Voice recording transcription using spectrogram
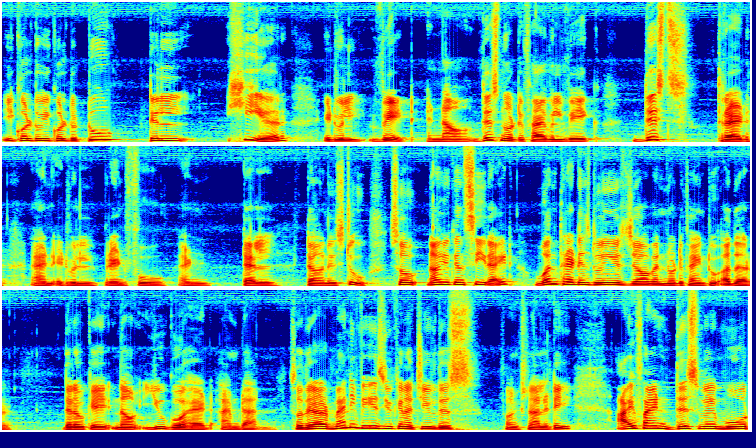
equal to equal to 2 till here it will wait. And now this notify will wake this thread and it will print foo and tell turn is 2 so now you can see right one thread is doing its job and notifying to other that okay now you go ahead I'm done. So there are many ways you can achieve this functionality. I find this way more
